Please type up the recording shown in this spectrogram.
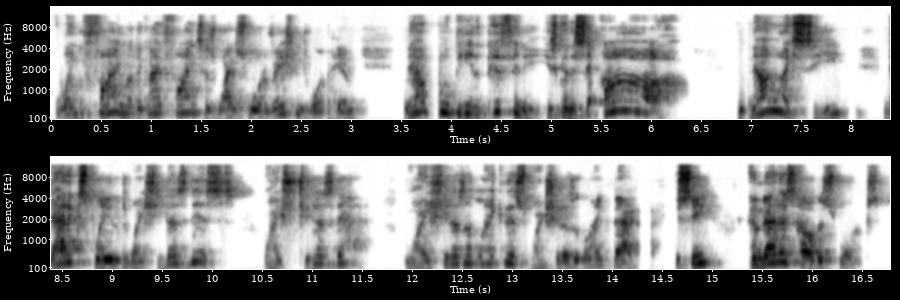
when you find, when the guy finds his wife's motivation toward him, that will be an epiphany. He's going to say, ah, now I see. That explains why she does this, why she does that, why she doesn't like this, why she doesn't like that. You see? And that is how this works.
